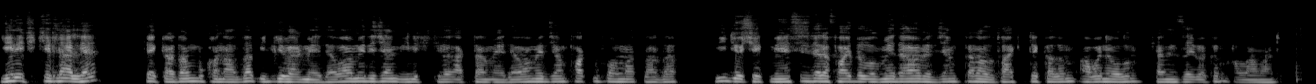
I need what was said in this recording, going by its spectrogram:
Yeni fikirlerle tekrardan bu kanalda bilgi vermeye devam edeceğim. Yeni fikirler aktarmaya devam edeceğim. Farklı formatlarda video çekmeye, sizlere faydalı olmaya devam edeceğim. Kanalı takipte kalın, abone olun. Kendinize iyi bakın. Allah'a emanet olun.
